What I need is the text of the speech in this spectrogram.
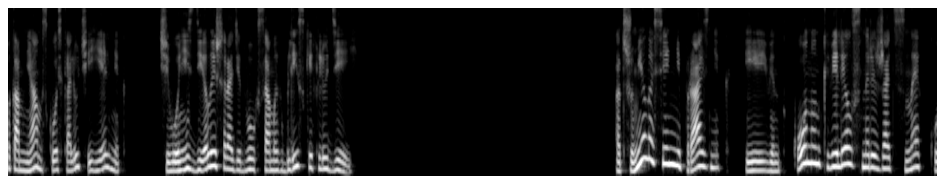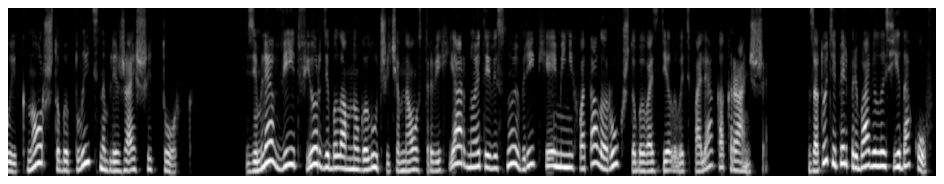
по камням сквозь колючий ельник. Чего не сделаешь ради двух самых близких людей. Отшумел осенний праздник, и Эйвент Конунг велел снаряжать Снекку и Кнор, чтобы плыть на ближайший торг. Земля в Вейтфьорде была много лучше, чем на острове Хьяр, но этой весной в Рикхейме не хватало рук, чтобы возделывать поля, как раньше. Зато теперь прибавилось едоков,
